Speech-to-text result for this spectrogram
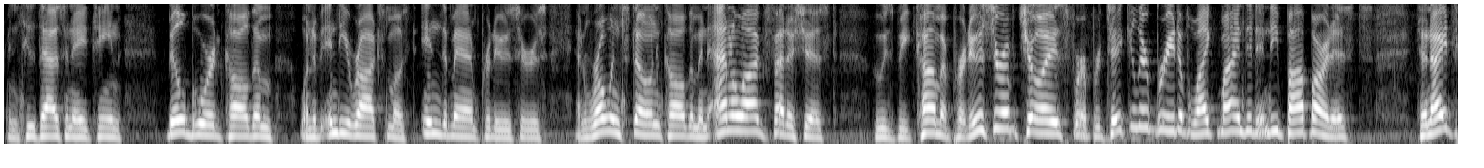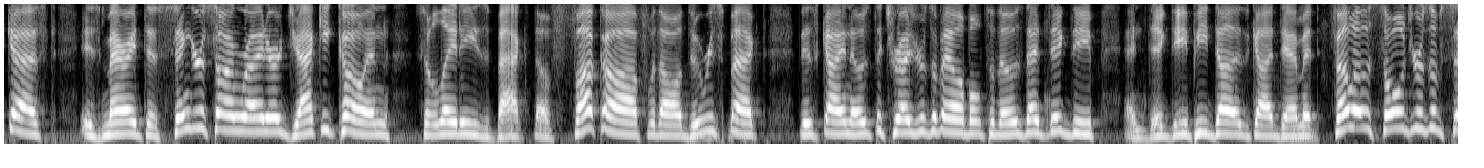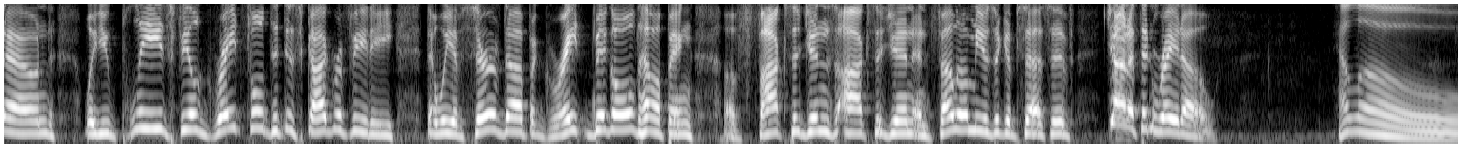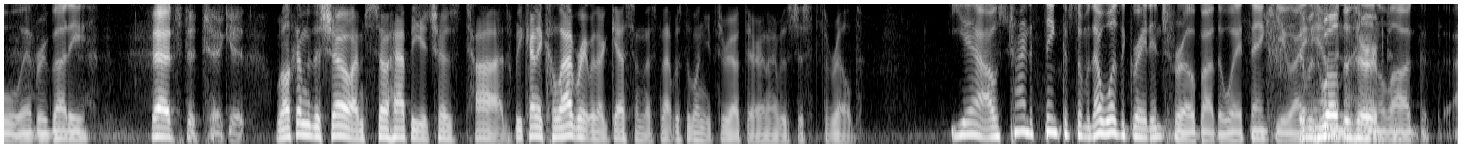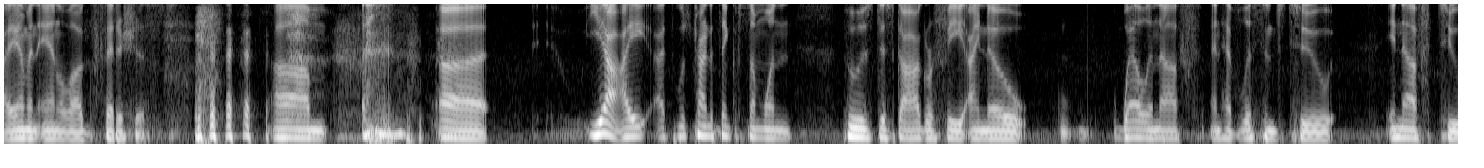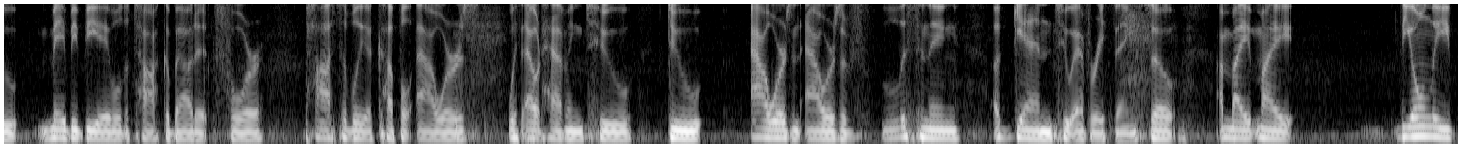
In 2018, Billboard called him one of indie rock's most in demand producers, and Rolling Stone called him an analog fetishist who's become a producer of choice for a particular breed of like minded indie pop artists. Tonight's guest is married to singer songwriter Jackie Cohen. So, ladies, back the fuck off with all due respect. This guy knows the treasures available to those that dig deep, and dig deep he does, goddammit. Fellow soldiers of sound, will you please feel grateful to Discography that we have served up a great big old helping of Foxygen's Oxygen and fellow music obsessive, Jonathan Rado. Hello, everybody. That's the ticket. Welcome to the show. I'm so happy you chose Todd. We kind of collaborate with our guests on this, and that was the one you threw out there, and I was just thrilled. Yeah, I was trying to think of someone. That was a great intro, by the way. Thank you. I It was am well an deserved. Analog. I am an analog fetishist. um, uh, yeah, I, I was trying to think of someone whose discography I know well enough and have listened to enough to maybe be able to talk about it for possibly a couple hours without having to do hours and hours of listening again to everything. So uh, my my the only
